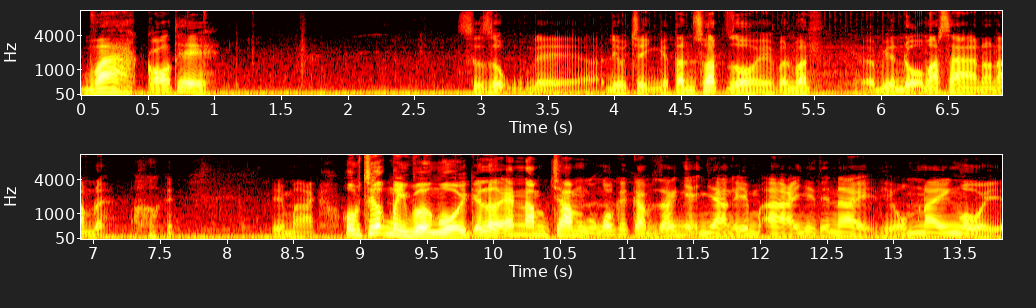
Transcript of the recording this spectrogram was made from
Và có thể sử dụng để à, điều chỉnh cái tần suất rồi vân vân. Biên độ massage nó nằm đây. Êm ái. Hôm trước mình vừa ngồi cái LS 500 cũng có cái cảm giác nhẹ nhàng êm ái như thế này. Thì hôm nay ngồi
